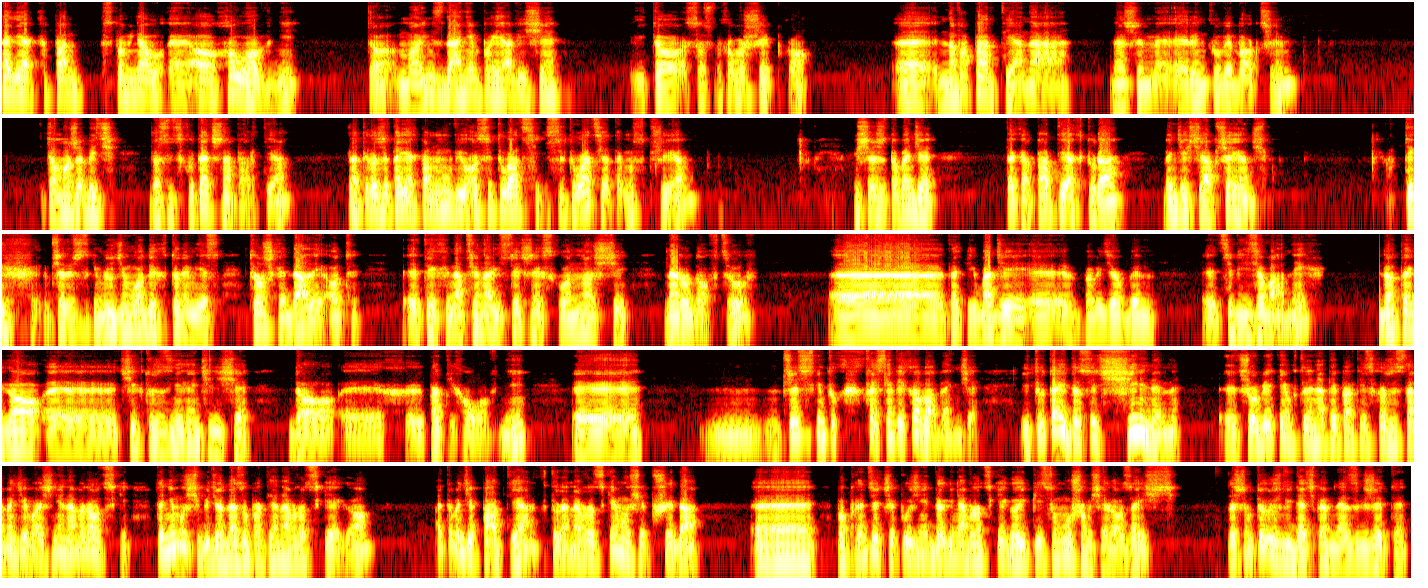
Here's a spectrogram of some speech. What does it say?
tak jak pan wspominał e, o Hołowni, to moim zdaniem pojawi się i to stosunkowo szybko e, nowa partia na naszym rynku wyborczym. To może być dosyć skuteczna partia, dlatego że tak jak pan mówił o sytuacji, sytuacja temu sprzyja. Myślę, że to będzie taka partia, która będzie chciała przejąć tych przede wszystkim ludzi młodych, którym jest troszkę dalej od e, tych nacjonalistycznych skłonności narodowców, e, takich bardziej, e, powiedziałbym, cywilizowanych. Do tego ci, którzy zniechęcili się do partii Hołowni. Przede wszystkim tu kwestia wiekowa będzie. I tutaj dosyć silnym człowiekiem, który na tej partii skorzysta, będzie właśnie Nawrocki. To nie musi być od razu partia Nawrockiego, ale to będzie partia, która Nawrockiemu się przyda, e, bo prędzej czy później drogi Nawrockiego i PiSu muszą się rozejść. Zresztą tu już widać pewne zgrzyty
